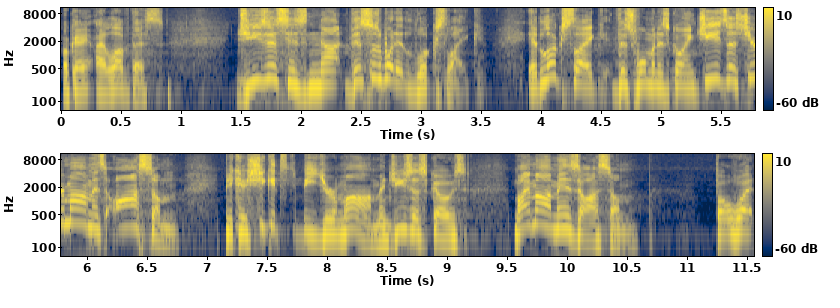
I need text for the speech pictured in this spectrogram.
Okay, I love this. Jesus is not, this is what it looks like. It looks like this woman is going, Jesus, your mom is awesome because she gets to be your mom. And Jesus goes, My mom is awesome. But what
